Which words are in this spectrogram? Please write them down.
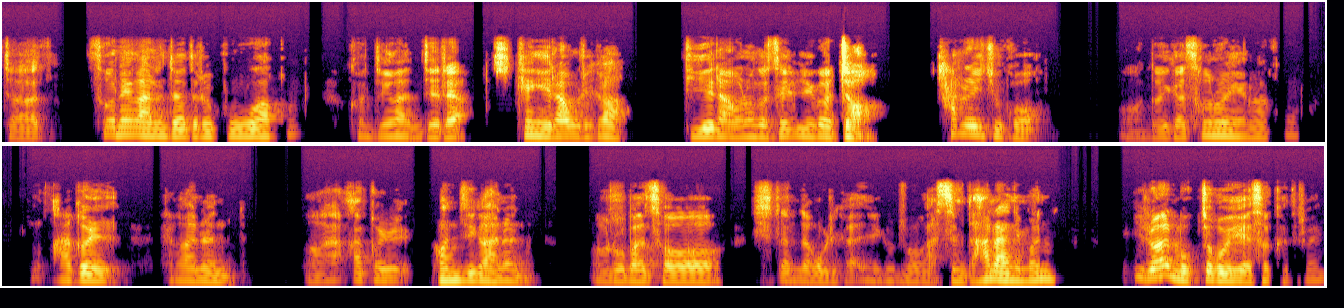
자, 선행하는 자들을 보호하고 건징하는 자들의 악행이라 우리가 뒤에 나오는 것을 읽었죠. 칼을 주고 어, 너희가 선행하고 악을 행하는 어, 악을 건징하는 어, 로마서 13장 우리가 읽은 것 같습니다. 하나님은 이러한 목적을 위해서 그들을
